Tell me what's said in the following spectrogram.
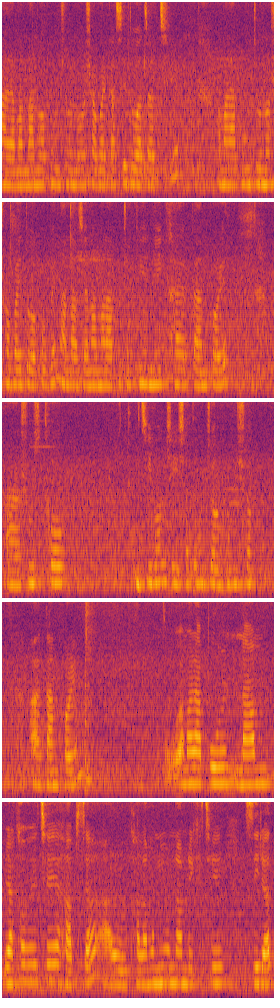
আর আমার নানু আপুর জন্য সবার কাছে দোয়া চাচ্ছে। আমার আপুর জন্য সবাই দোয়া করবেন। আল্লাহ যেন আমার আপুটাকে নেখায় দান করে। সুস্থ জীবন সেই সাথে উজ্জ্বল ভবিষ্যৎ দান করেন। তো আমার আপুর নাম রাখা হয়েছে হাফসা, আর ওর খালামণিওর নাম রেখেছে সিরাত।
